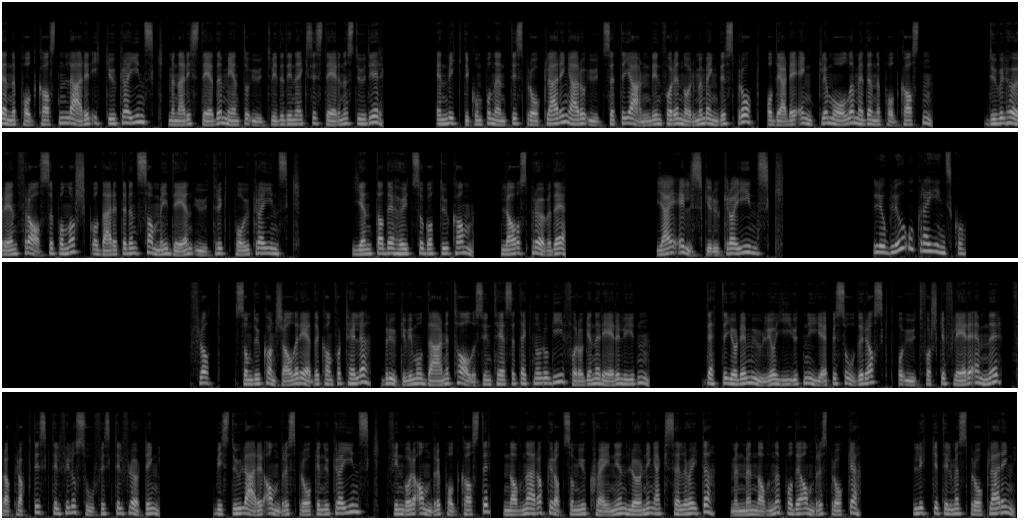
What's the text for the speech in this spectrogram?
Denne podkasten lærer ikke ukrainsk, men er i stedet ment å utvide dine eksisterende studier. En viktig komponent i språklæring er å utsette hjernen din for enorme mengder språk, og det er det enkle målet med denne podkasten. Du vil høre en frase på norsk og deretter den samme ideen uttrykt på ukrainsk. Gjenta det høyt så godt du kan. La oss prøve det. Jeg elsker ukrainsk. Люблю українську. Flott. Som du kanskje allerede kan fortelle, bruker vi moderne talesynteseteknologi for å generere lyden. Dette gjør det mulig å gi ut nye episoder raskt og utforske flere emner, fra praktisk til filosofisk til flørting. Hvis du lærer andre språk enn ukrainsk, finn våre andre podkaster, navnet er akkurat som Ukrainian Learning Accelerator, men med navnet på det andre språket. Lykke til med språklæring!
